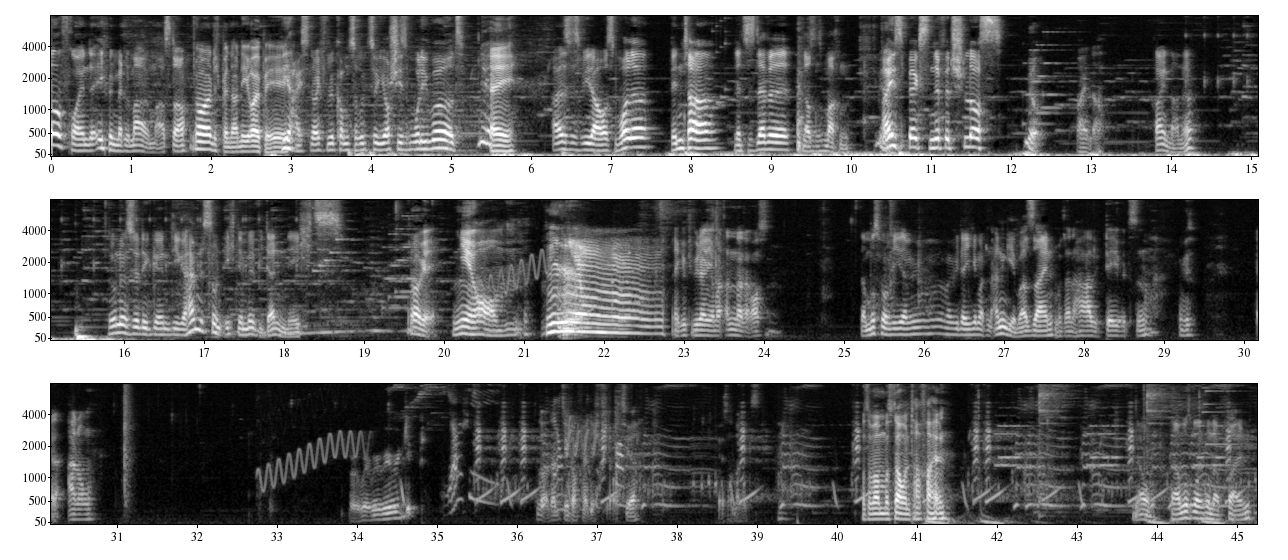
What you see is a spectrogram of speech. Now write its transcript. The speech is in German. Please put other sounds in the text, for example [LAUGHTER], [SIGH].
Hallo Freunde, ich bin Metal Mario Master. Und ich bin Dani Reupe. Wir heißen euch willkommen zurück zu Yoshi's Woolly World. Yay. Alles ist wieder aus Wolle, Winter, letztes Level, lass uns machen. Eisberg Sniffet Schloss. Ja. Einer. Rein da, ne? Nun ist die, die Geheimnisse und ich nehme wieder nichts. Okay. Da gibt wieder jemand anderen draußen Da muss man wieder, mal wieder jemand ein Angeber sein. mit seiner Harley Davidson. Keine Ahnung. So, das sieht doch fertig aus hier. Hier ist aber nichts. Also man muss da runterfallen. Genau, da muss man runterfallen.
